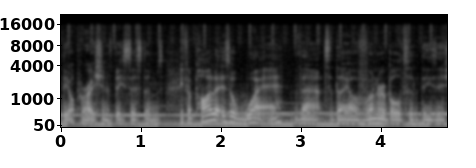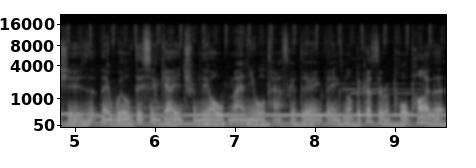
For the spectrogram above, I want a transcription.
the operation of these systems. If a pilot is aware that they are vulnerable to these issues, that they will disengage from the old manual task of doing things, not because they're a poor pilot,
